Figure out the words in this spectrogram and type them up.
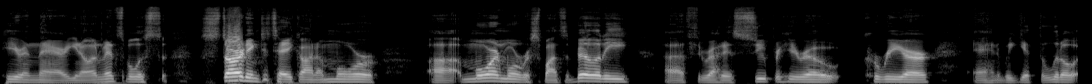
here and there. You know, Invincible is starting to take on a more uh more and more responsibility uh throughout his superhero career and we get the little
